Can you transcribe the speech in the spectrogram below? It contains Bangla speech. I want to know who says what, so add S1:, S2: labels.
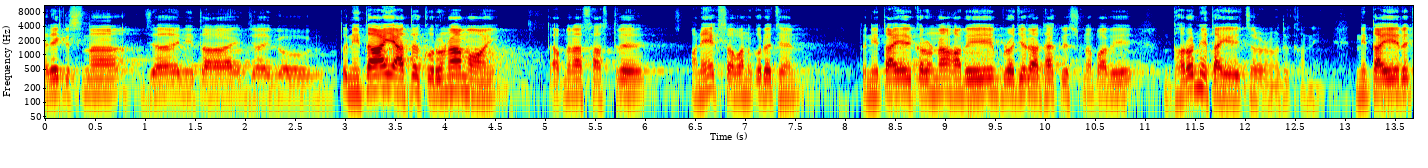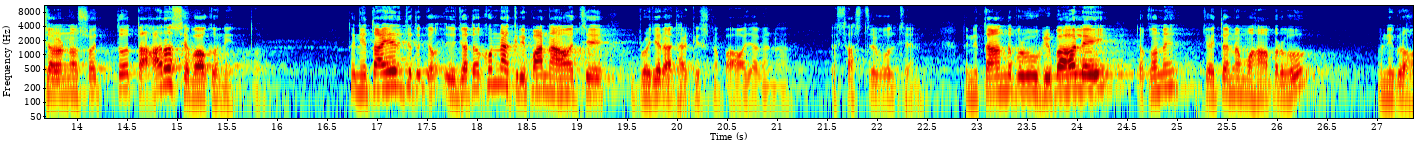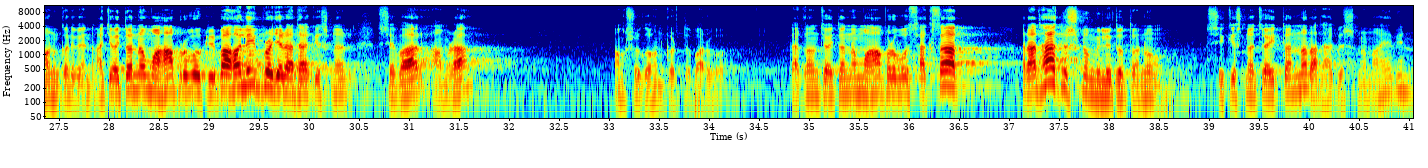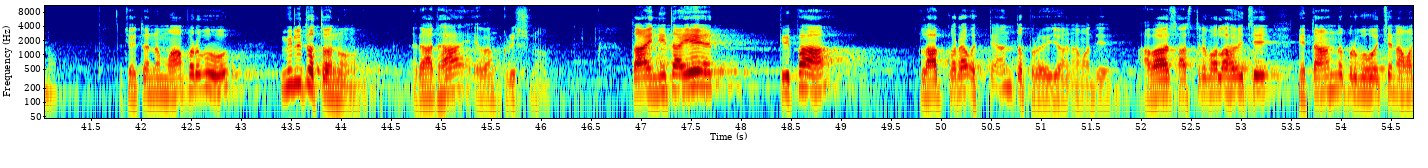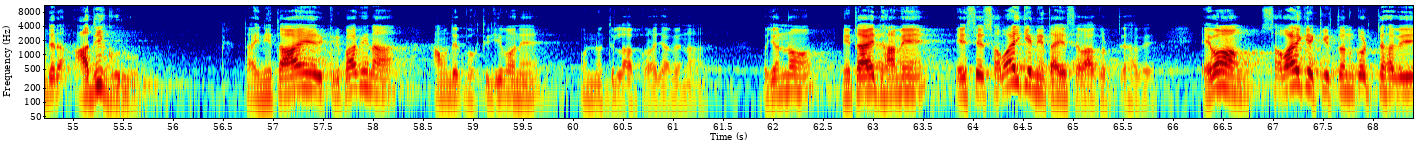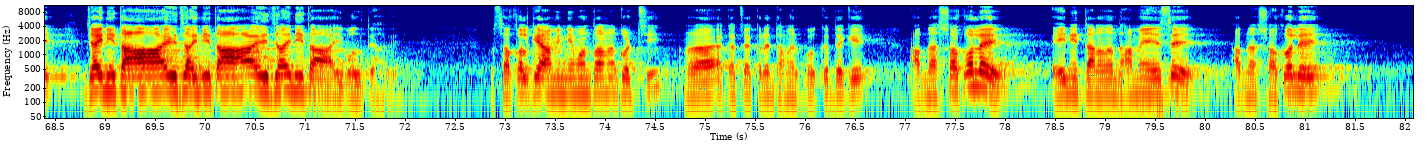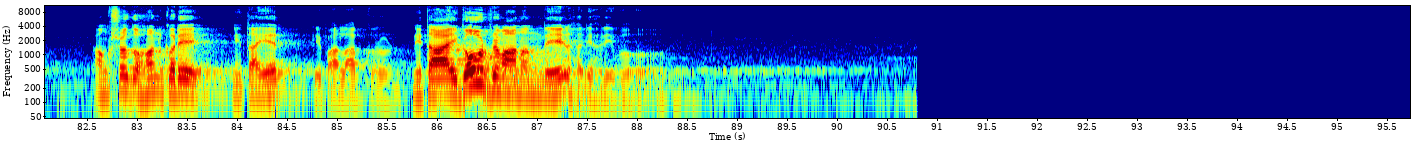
S1: হরে কৃষ্ণ, জয় নিতাই, জয় গৌর। তো নিতাই এত করুণাময়, তো আপনারা শাস্ত্রে অনেক শ্রবণ করেছেন। তো নিতাইয়ের করুণা হবে ব্রজের রাধা কৃষ্ণ পাবে। ধরো নিতাইয়ের চরণ দুখানি। নিতাইয়ের চরণ সত্য, তাহারও সেবক নিত্য। তো নিতাইয়ের যত- যতক্ষণ না কৃপা না হচ্ছে ব্রজের রাধা কৃষ্ণ পাওয়া যাবে না। তো শাস্ত্রে বলছেন, তো নিত্যানন্দ প্রভু কৃপা হলেই তখন চৈতন্য মহাপ্রভু উনি গ্রহণ করবেন। আর চৈতন্য মহাপ্রভু কৃপা হলেই ব্রজের রাধা কৃষ্ণের সেবার আমরা অংশগ্রহণ করতে পারব। তার কারণ চৈতন্য মহাপ্রভু সাক্ষাৎ রাধাকৃষ্ণ মিলিত তনু। শ্রীকৃষ্ণ চৈতন্য রাধাকৃষ্ণ নয় ভিন্ন। চৈতন্য মহাপ্রভু মিলিত তনু, রাধা এবং কৃষ্ণ। তাই নিতাইয়ের কৃপা লাভ করা অত্যন্ত প্রয়োজন আমাদের। আবার শাস্ত্রে বলা হয়েছে নিত্যানন্দ প্রভু হচ্ছেন আমাদের আদি গুরু তাই নিতায়ের কৃপা বিনা আমাদের ভক্তি জীবনে উন্নতি লাভ করা যাবে না। ওই জন্য নিতাই ধামে এসে সবাইকে নিতাই সেবা করতে হবে এবং সবাইকে কীর্তন করতে হবে, জয় নিতাই জয় নিতাই জয় নিতাই বলতে হবে। তো সকলকে আমি নিমন্ত্রণ করছি, আমরা একাচক্রের ধামের পক্ষ থেকে আপনার সকলে এই নিত্যানন্দ ধামে এসে আপনার সকলে অংশগ্রহণ করে নিতাইয়ের কৃপা লাভ করুন। নিতাই গৌর প্রেমানন্দের হরিহরি হরি বল।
